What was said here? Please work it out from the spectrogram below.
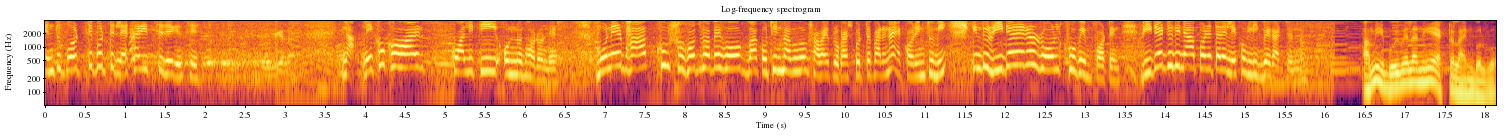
কিন্তু পড়তে পড়তে লেখার ইচ্ছে জেগেছে। না? লেখক হওয়ার কোয়ালিটি অন্য ধরনের। মনের ভাব খুব সহজভাবে হোক বা কঠিনভাবে হোক সবাই প্রকাশ করতে পারে না অ্যাকর্ডিং টু মি কিন্তু রিডারেরও রোল খুব ইম্পর্টেন্ট রিডার যদি না পড়ে তাহলে লেখক লিখবে কার জন্য? আমি বইমেলা নিয়ে একটা লাইন বলব।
